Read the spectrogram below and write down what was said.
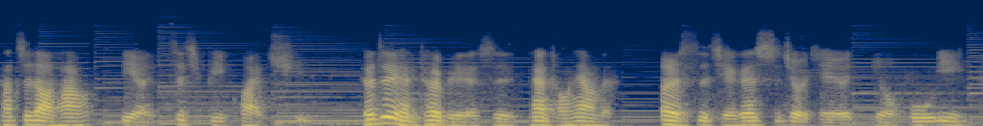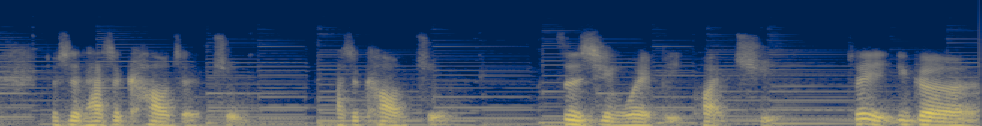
他知道他也自己必快去。可是这里很特别的是，你看同样的二十四节跟十九节有呼应，就是他是靠着主，他是靠主自信我也必快去。所以一个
